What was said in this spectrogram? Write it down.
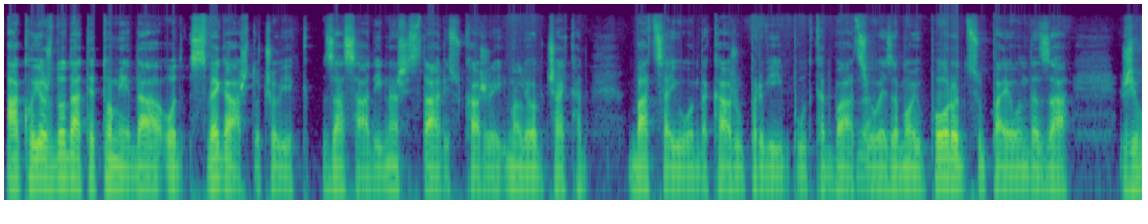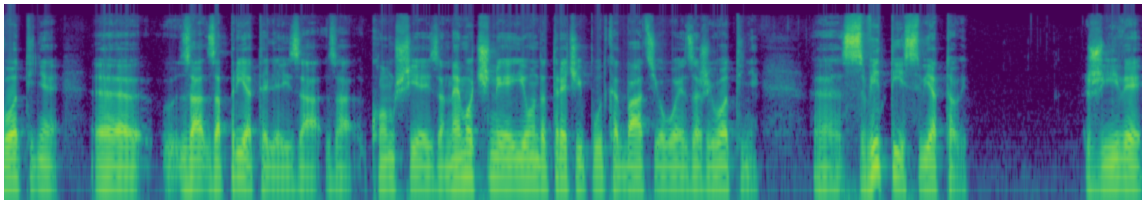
ako još dodate tome da od svega što čovjek zasadi, naši stari su, kaže, imali običaj kad bacaju, onda kažu prvi put kad baci, ovo je za moju porodicu, pa je onda za životinje, e, za, za prijatelje i za, za komšije i za nemoćne i onda treći put kad baci ovo je za životinje. E, svi ti svjetovi žive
